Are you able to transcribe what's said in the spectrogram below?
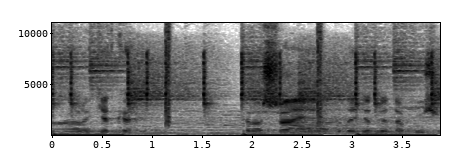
А, ракетка хороша и подойдет для атакующих.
